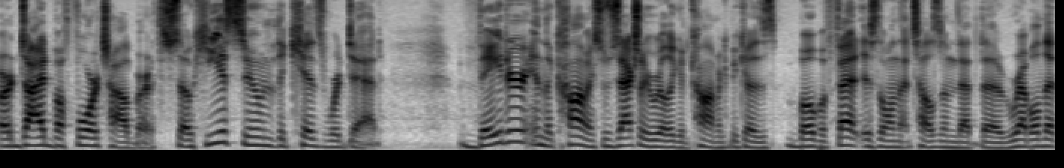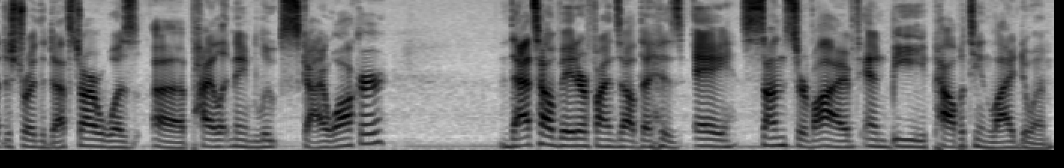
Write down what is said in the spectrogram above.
or died before childbirth. So he assumed the kids were dead. Vader in the comics, which is actually a really good comic because Boba Fett is the one that tells him that the rebel that destroyed the Death Star was a pilot named Luke Skywalker. That's how Vader finds out that his A, son survived, and B, Palpatine lied to him.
